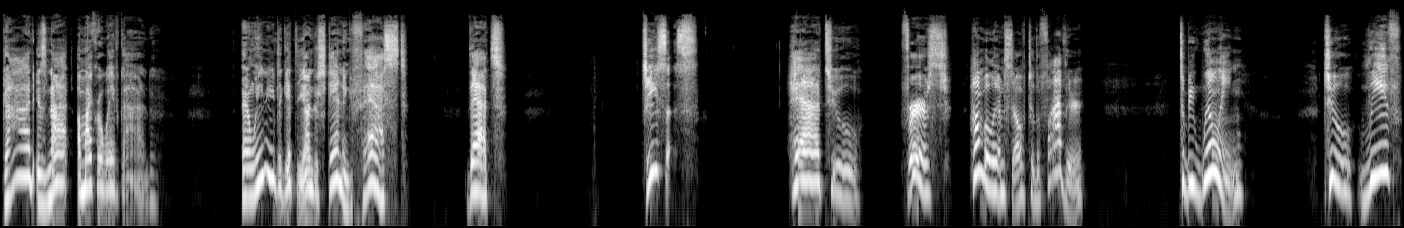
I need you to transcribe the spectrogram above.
God is not a microwave God. And we need to get the understanding fast that Jesus had to first humble himself to the Father to be willing to leave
